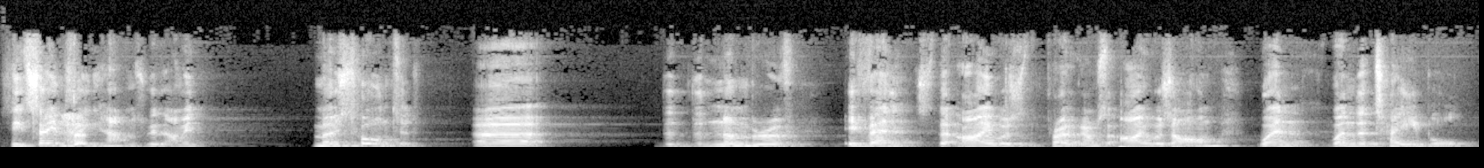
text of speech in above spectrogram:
See, same thing happens with, I mean, most haunted. Uh, the, the number of events that I was, programs that I was on when when the table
